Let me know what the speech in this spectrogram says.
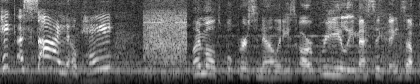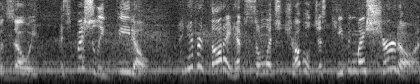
Pick a side, okay? My multiple personalities are really messing things up with Zoe, especially Vito. I never thought I'd have so much trouble just keeping my shirt on.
